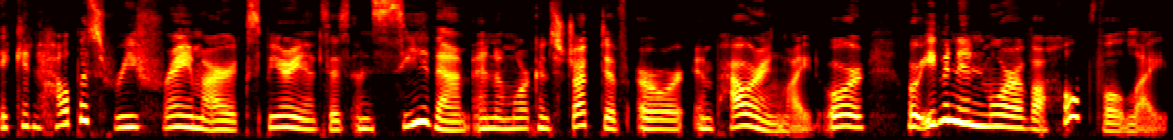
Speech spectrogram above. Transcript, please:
it can help us reframe our experiences and see them in a more constructive or empowering light or, or even in more of a hopeful light.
